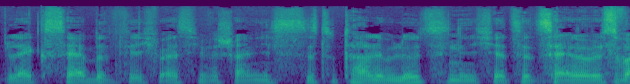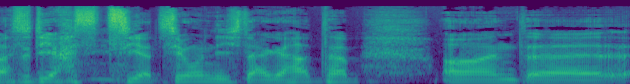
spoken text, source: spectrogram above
Black Sabbath, ich weiß nicht, wahrscheinlich ist das totale Blödsinn, die ich jetzt erzähle, aber das war so die Assoziation, die ich da gehabt habe. Und äh,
